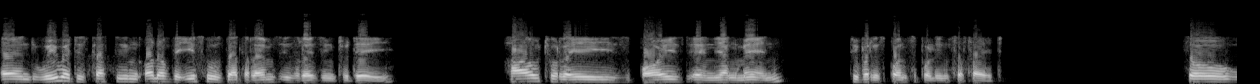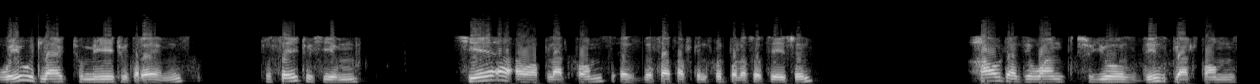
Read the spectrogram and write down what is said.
And we were discussing all of the issues that RAMS is raising today, how to raise boys and young men to be responsible in society. So we would like to meet with Rams to say to him, here are our platforms as the South African Football Association. How does he want to use these platforms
